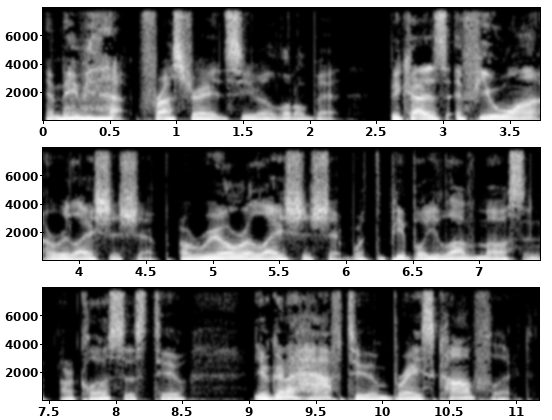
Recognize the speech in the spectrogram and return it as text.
And maybe that frustrates you a little bit because if you want a relationship, a real relationship with the people you love most and are closest to, you're going to have to embrace conflict.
